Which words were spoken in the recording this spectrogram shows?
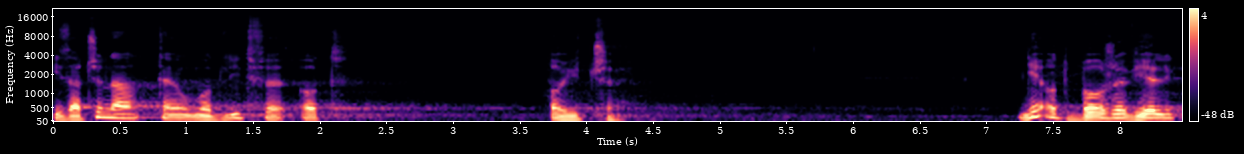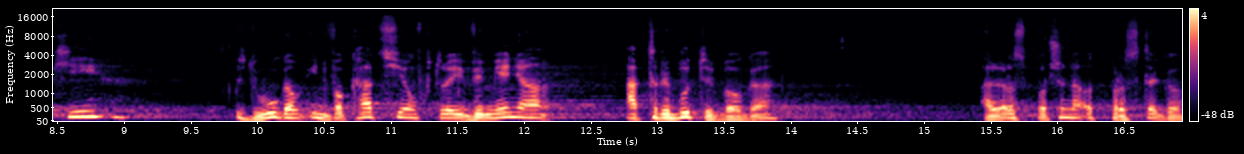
I zaczyna tę modlitwę od Ojcze. Nie od Boże wielki, z długą inwokacją, w której wymienia atrybuty Boga, ale rozpoczyna od prostego,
